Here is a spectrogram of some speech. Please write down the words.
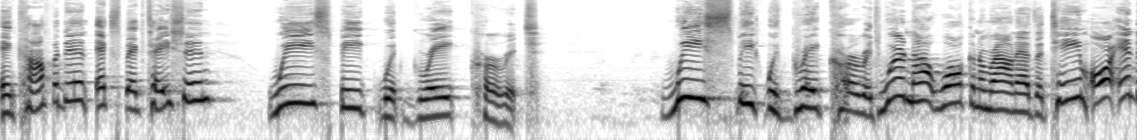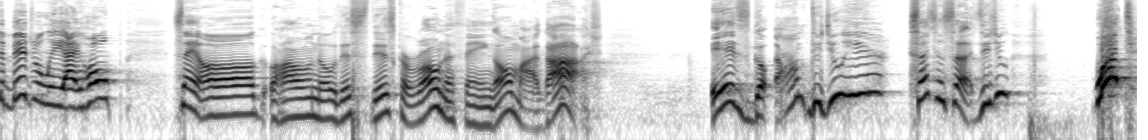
and confident expectation, we speak with great courage. We speak with great courage. We're not walking around as a team or individually, I hope, saying, Oh, I don't know, this, this corona thing, oh my gosh. It's go um, did you hear? Such and such. Did you? What?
